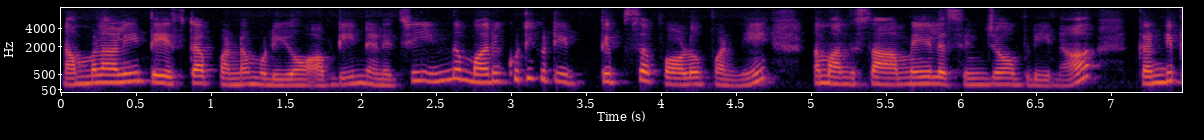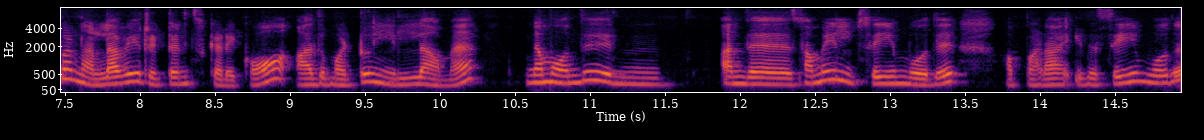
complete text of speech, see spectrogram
நம்மளாலையும் டேஸ்ட்டாக பண்ண முடியும் அப்படின்னு நினச்சி இந்த மாதிரி குட்டி குட்டி டிப்ஸை ஃபாலோ பண்ணி நம்ம அந்த சமையலை செஞ்சோம் அப்படின்னா கண்டிப்பாக நல்லாவே ரிட்டர்ன்ஸ் கிடைக்கும். அது மட்டும் இல்லாமல் நம்ம வந்து அந்த சமையல் செய்யும்போது அப்பாடா இதை செய்யும்போது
